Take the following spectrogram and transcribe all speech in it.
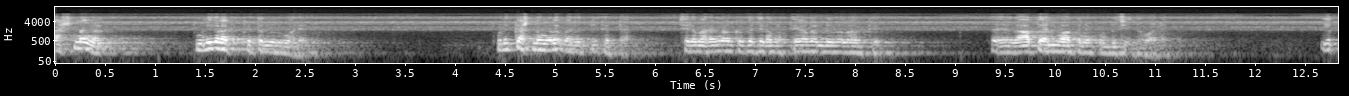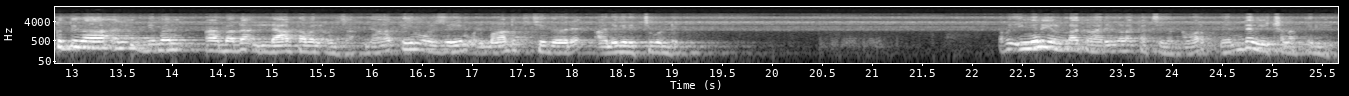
കഷ്ണങ്ങൾ തുണികളൊക്കെ കിട്ടുന്നത് പോലെ. തുണിക്കഷ്ണങ്ങൾ മരത്തിൽ കെട്ടുക ചില മരങ്ങൾക്കൊക്കെ ചില പ്രത്യേകത ഉണ്ട് എന്നുള്ളവർക്ക് ധാത്തു അൻവാത്തിനെ കൊണ്ട് ചെയ്ത പോലെ. ഇഖ്തിദാഅൻ ബിമൻ അബദ ലാത്തവൽ വൽ ഉൻസ. ലാത്തയും ഉൻസയും ഇബാദത്ത് ചെയ്തവരെ അനുകരിച്ചുകൊണ്ട്. അപ്പോൾ ഇങ്ങനെയുള്ള കാര്യങ്ങളൊക്കെ ചെയ്യുന്നവർ എന്റെ വീക്ഷണത്തിൽ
